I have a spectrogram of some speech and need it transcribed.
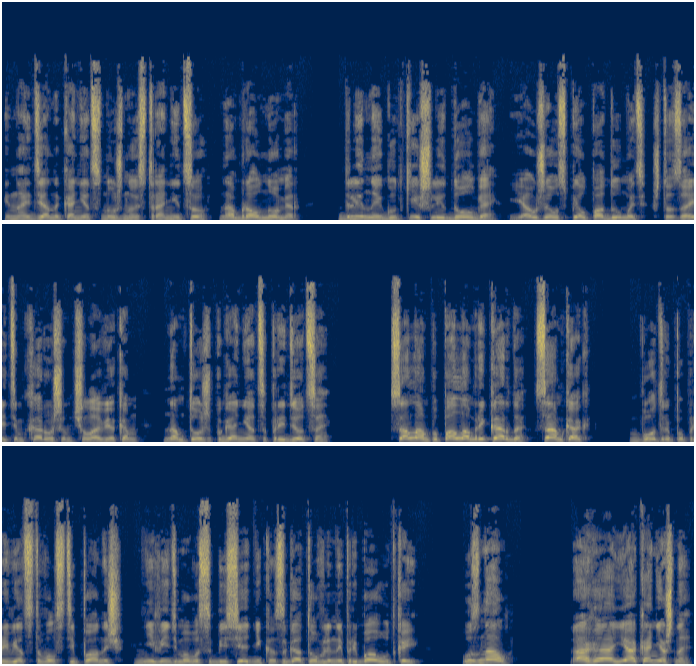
и, найдя, наконец, нужную страницу, набрал номер. Длинные гудки шли долго, я уже успел подумать, что за этим хорошим человеком нам тоже погоняться придется. «Салам пополам, Рикардо! Сам как?» Бодро поприветствовал Степаныч, невидимого собеседника, заготовленной прибауткой. «Узнал?» «Ага, я, конечно.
